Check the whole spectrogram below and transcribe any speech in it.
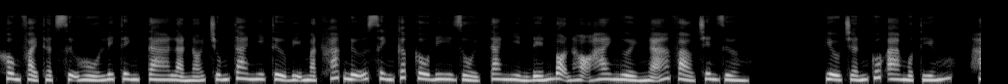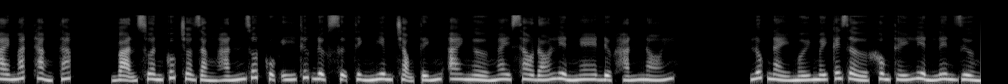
không phải thật sự hồ ly tinh ta là nói chúng ta nhi tử bị mặt khác nữ sinh cấp câu đi rồi ta nhìn đến bọn họ hai người ngã vào trên giường. Kiều Trấn Quốc A một tiếng, hai mắt thẳng tắp. Vạn Xuân quốc cho rằng hắn rốt cuộc ý thức được sự tình nghiêm trọng tính ai ngờ ngay sau đó liền nghe được hắn nói. Lúc này mới mấy cái giờ không thấy liền lên giường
